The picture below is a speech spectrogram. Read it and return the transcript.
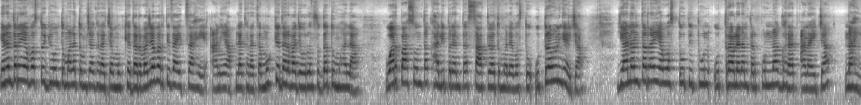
यानंतर या वस्तू घेऊन तुम्हाला तुमच्या घराच्या मुख्य दरवाज्यावरती जायचं आहे आणि आपल्या घराच्या मुख्य दरवाजावरून सुद्धा तुम्हाला वरपासून तर खालीपर्यंत सात वेळा तुम्हाला या वस्तू उतरवून घ्यायच्या. यानंतर या वस्तू तिथून उतरवल्यानंतर पुन्हा घरात आणायच्या नाही.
